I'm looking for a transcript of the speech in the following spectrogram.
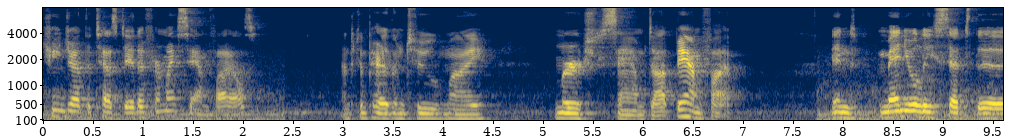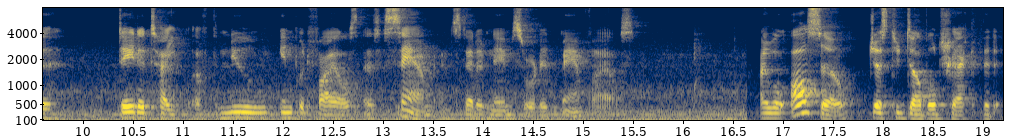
change out the test data for my SAM files, and compare them to my merged sam.bam file, and manually set the data type of the new input files as SAM instead of name sorted BAM files. I will also, just to double check that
